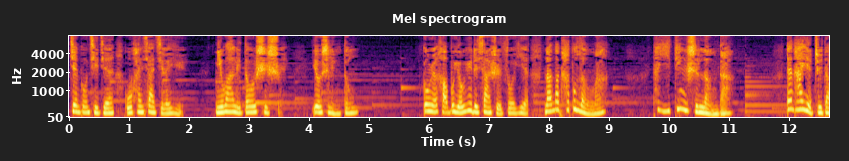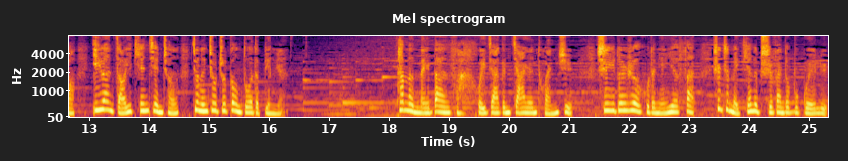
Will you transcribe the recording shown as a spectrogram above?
建工期间，武汉下起了雨，泥洼里都是水，又是凛冬，工人毫不犹豫的下水作业。难道他不冷吗？他一定是冷的。但他也知道，医院早一天建成就能救治更多的病人。他们没办法回家跟家人团聚，吃一顿热乎的年夜饭，甚至每天的吃饭都不规律。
